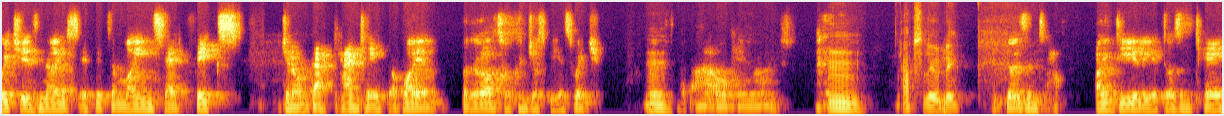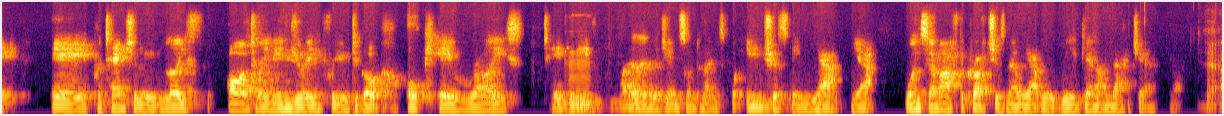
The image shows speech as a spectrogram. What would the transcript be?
which is nice if it's a mindset fix, you know, that can take a while, but it also can just be a switch. Mm. like, ah, okay, right. Mm, absolutely It doesn't, ideally, it doesn't take a potentially life altering injury for you to go, okay, right, take it Mm. easy well in the gym sometimes, but interesting. Yeah, yeah. Once I'm off the crutches now, yeah, we'll, we'll get on that. Yeah. yeah. Yeah.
